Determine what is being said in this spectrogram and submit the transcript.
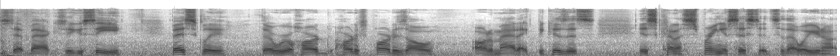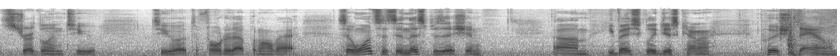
step back. So you can see, basically, the real hard hardest part is all automatic because it's it's kind of spring assisted. So that way you're not struggling to to uh, to fold it up and all that. So once it's in this position, um, you basically just kind of push down,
